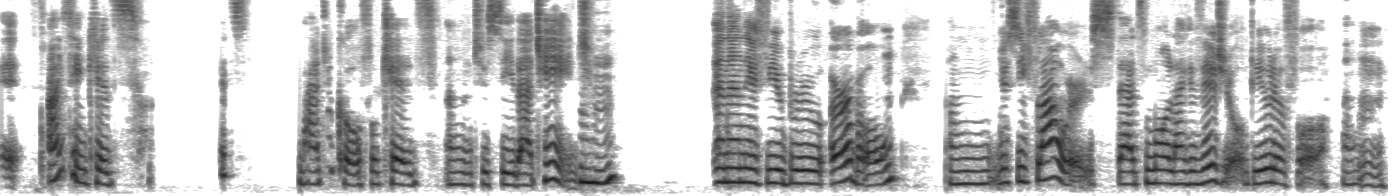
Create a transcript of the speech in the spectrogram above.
it, I think it's it's magical for kids um, to see that change. Mm-hmm. And then if you brew herbal, um, you see flowers. That's more like a visual, beautiful. Um,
